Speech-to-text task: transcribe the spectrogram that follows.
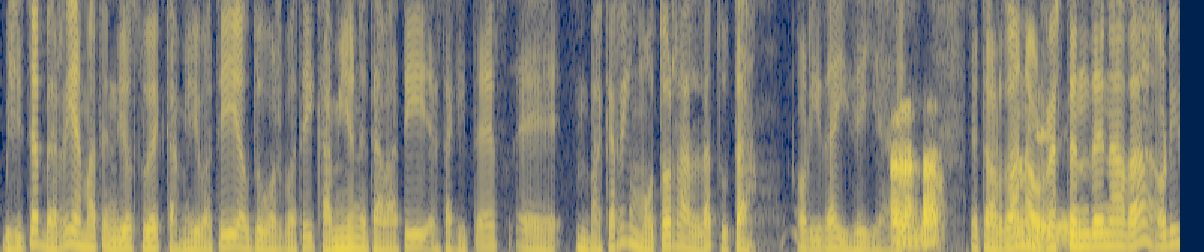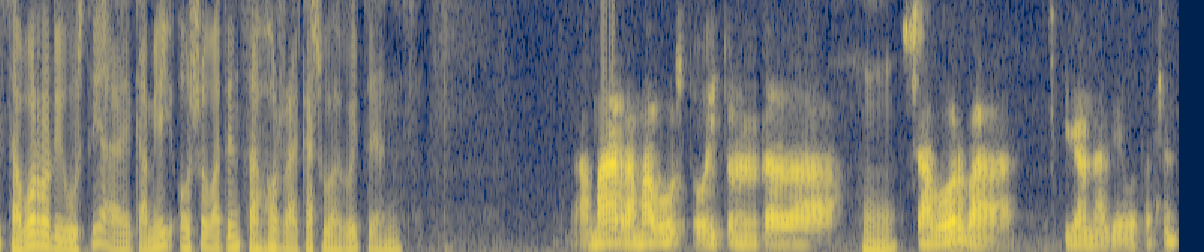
bizitza berria ematen diozue kamioi bati, autobus bati, kamioneta bati, ez dakit ez, e, bakarrik motorra aldatuta, hori da ideia, ez? Eta orduan aurrezten dena da, hori zabor hori guztia, e, kamioi oso baten zaborra kasu bakoitzean. ez? Amar, amabost, hoi tonelada Mhm. sabor, ba, onak egotatzen.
